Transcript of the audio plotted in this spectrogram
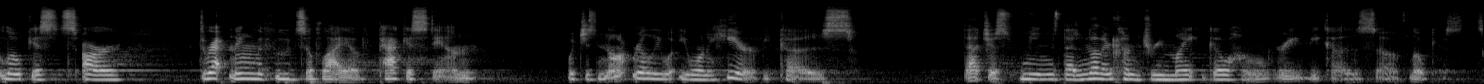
locusts are threatening the food supply of Pakistan, which is not really what you want to hear because that just means that another country might go hungry because of locusts.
